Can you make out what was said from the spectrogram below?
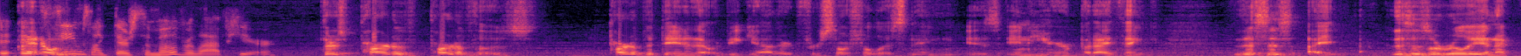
it, it seems like there's some overlap here. there's part of part of those part of the data that would be gathered for social listening is in here but i think this is i this is a really in a wh-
